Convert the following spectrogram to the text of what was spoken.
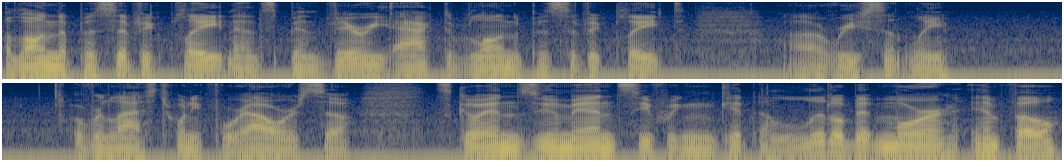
along the Pacific Plate, and it's been very active along the Pacific Plate uh, recently over the last 24 hours. So let's go ahead and zoom in, see if we can get a little bit more info.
